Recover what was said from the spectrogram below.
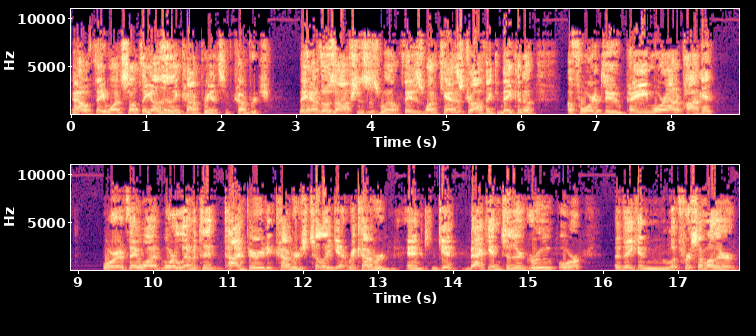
Now, if they want something other than comprehensive coverage, they have those options as well. If they just want catastrophic and they can uh, afford to pay more out of pocket, or if they want more limited time period of coverage till they get recovered and can get back into their group, or that they can look for some other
